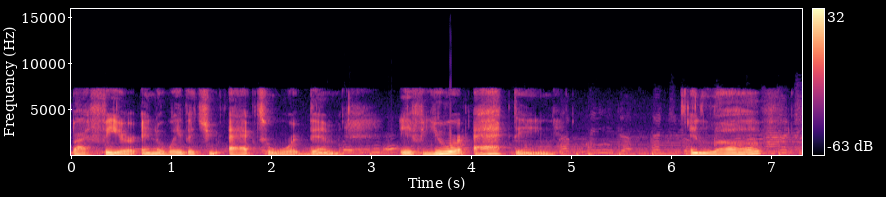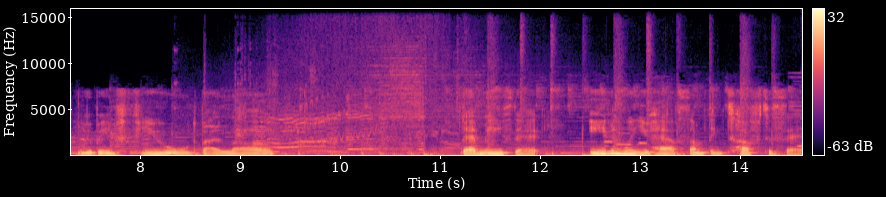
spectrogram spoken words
by fear in the way that you act toward them. If you are acting in love, you're being fueled by love. That means that even when you have something tough to say,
